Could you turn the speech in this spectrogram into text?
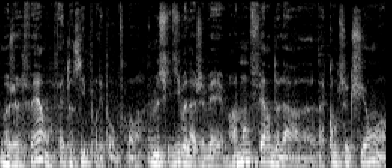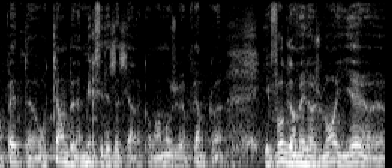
moi, je vais le faire, en fait, aussi pour les pauvres. Je me suis dit, voilà, je vais vraiment faire de la, construction, en fait, au terme de la mixité sociale. Comme vraiment, je vais faire Il faut que dans mes logements, il y ait euh,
